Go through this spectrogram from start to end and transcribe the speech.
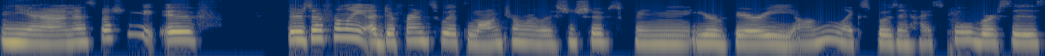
Yeah and especially if there's definitely a difference with long-term relationships when you're very young like suppose in high school versus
